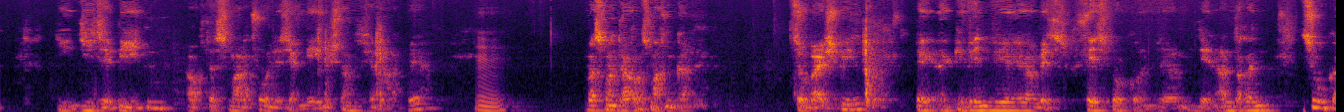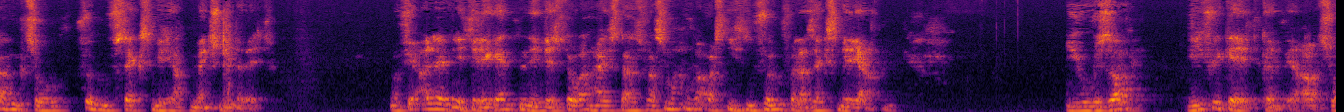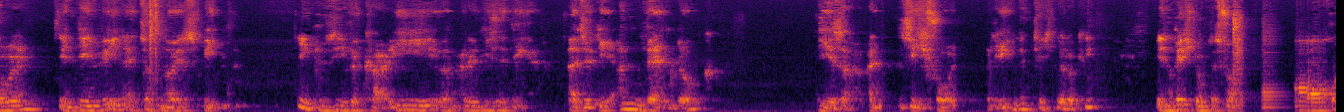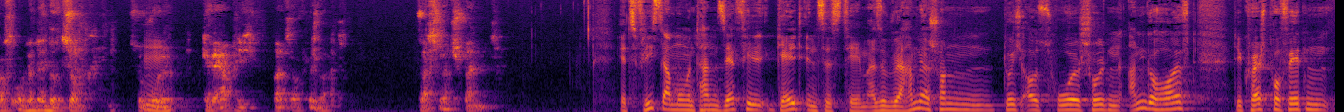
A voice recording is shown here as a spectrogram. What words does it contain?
die diese bieten. Auch das Smartphone ist ja ein Gegenstand, ist ja Hardware. Mhm. Was man daraus machen kann. Zum Beispiel äh, gewinnen wir ja mit Facebook und äh, den anderen Zugang zu 5, 6 Milliarden Menschen in der Welt. Und für alle intelligenten Investoren heißt das, was machen wir aus diesen 5 oder 6 Milliarden User? Wie viel Geld können wir rausholen, indem wir ihnen etwas Neues bieten? inklusive KI und alle diese Dinge. Also die Anwendung dieser an sich vorliegenden Technologie in Richtung des Verbrauchers oder der Nutzung, sowohl mhm. gewerblich als auch privat. Das wird spannend. Jetzt fließt da momentan sehr viel Geld ins System. Also wir haben ja schon durchaus hohe Schulden angehäuft. Die Crash-Propheten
